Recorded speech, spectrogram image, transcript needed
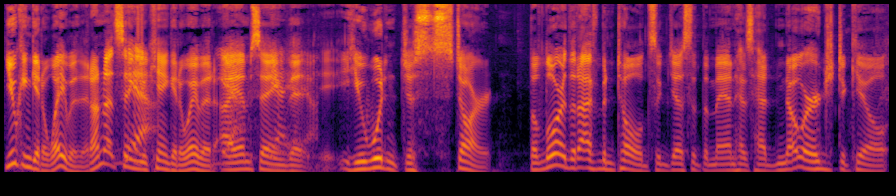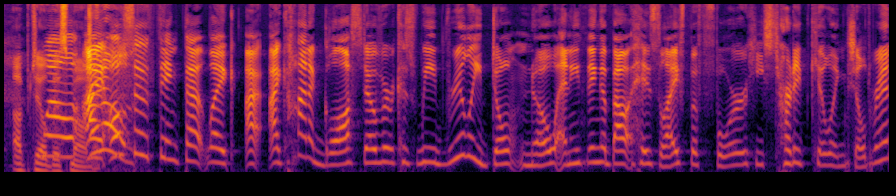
You can get away with it. I'm not saying Yeah. you can't get away with it. I Yeah, am saying yeah, yeah, that you wouldn't just start. The lore that I've been told suggests that the man has had no urge to kill up till well, this moment. I also think that like I, I kind of glossed over because we really don't know anything about his life before he started killing children.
